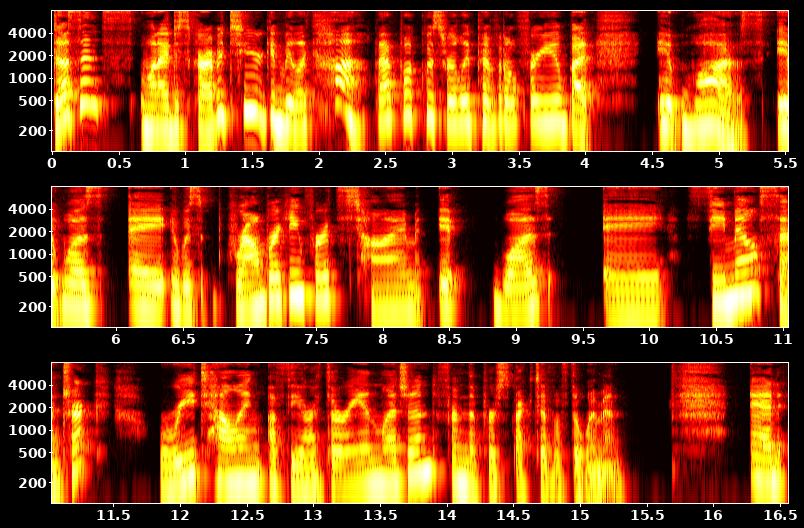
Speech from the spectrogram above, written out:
doesn't, when I describe it to you, you're going to be like, huh, that book was really pivotal for you. But it was, it was a, it was groundbreaking for its time. It was a female centric retelling of the Arthurian legend from the perspective of the women. And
